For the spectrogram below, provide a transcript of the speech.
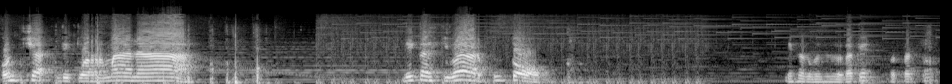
¡Concha de tu hermana! Deja de esquivar, puto. Deja que pase su ataque. Perfecto.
